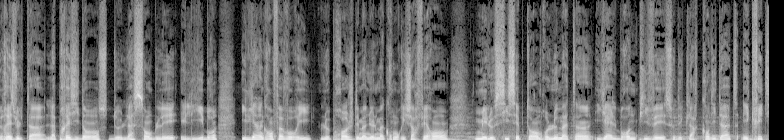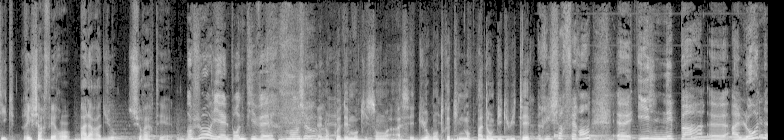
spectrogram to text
Résultat, la présidence de l'Assemblée est libre. Il y a un grand favori, le proche d'Emmanuel Macron, Richard Ferrand. Mais le 6 septembre, le matin, Yael Braun-Pivet se déclare candidate et critique Richard Ferrand à la radio sur RTL. Bonjour Yael Braun-Pivet. Bonjour. Elle emploie des mots qui sont assez durs, ou en tout cas qui ne manquent pas d'ambiguïté. Richard Ferrand, euh, il n'est pas euh, à l'aune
